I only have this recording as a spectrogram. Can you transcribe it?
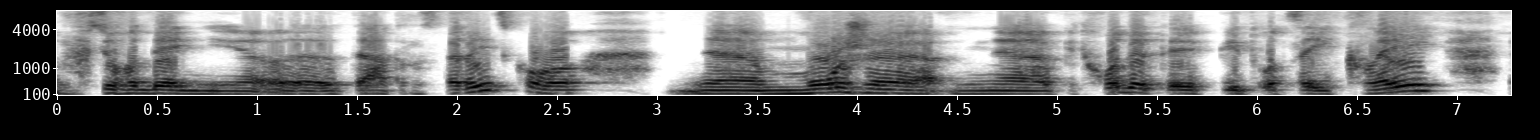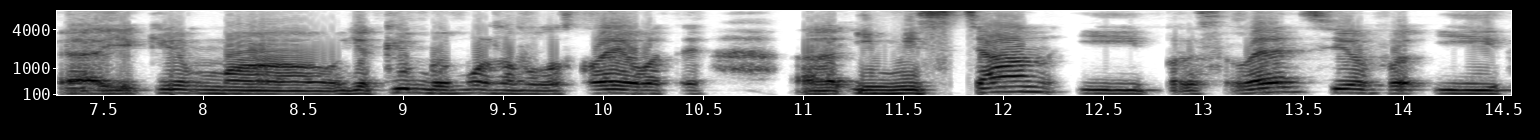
в сьогоденні е, театру Старицького, може підходити під оцей клей, яким, яким би можна було склеювати і містян, і переселенців, і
